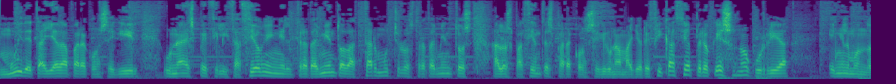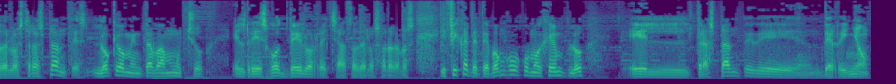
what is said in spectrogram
muy detalladas para conseguir una especialización en el tratamiento, adaptar mucho los tratamientos a los pacientes para conseguir una mayor eficacia, pero que eso no ocurría en el mundo de los trasplantes, lo que aumentaba mucho el riesgo de los rechazos de los órganos. Y fíjate, te pongo como ejemplo el trasplante de, riñón.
